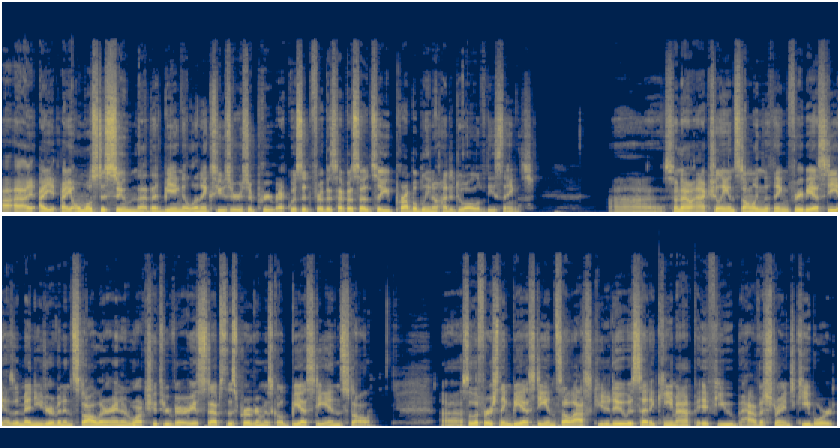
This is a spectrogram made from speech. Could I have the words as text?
I, I, I almost assume that, that being a Linux user is a prerequisite for this episode, so you probably know how to do all of these things. Uh, so now actually installing the thing, FreeBSD has a menu-driven installer and it walks you through various steps. This program is called BSD install. Uh, so the first thing BSD install asks you to do is set a key map if you have a strange keyboard.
